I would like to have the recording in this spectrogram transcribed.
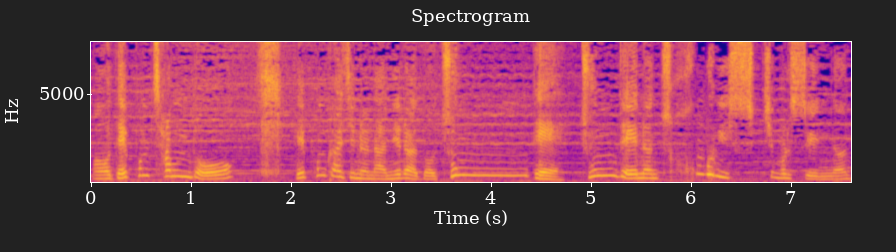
어, 대품 창도 대품까지는 아니라도 중대, 중대는 충분히 심을 수 있는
